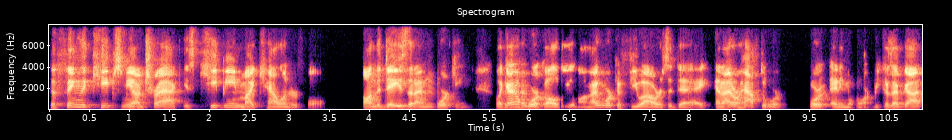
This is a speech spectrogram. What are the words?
the thing that keeps me on track is keeping my calendar full on the days that I'm working. Like yeah. I don't work all day long. I work a few hours a day and I don't have to work for anymore because I've got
